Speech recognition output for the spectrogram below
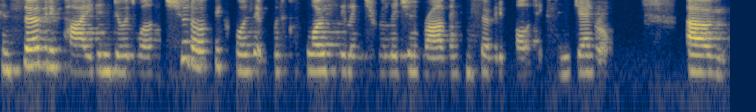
Conservative Party didn't do as well as it should have because it was closely linked to religion rather than conservative politics in general. Um,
